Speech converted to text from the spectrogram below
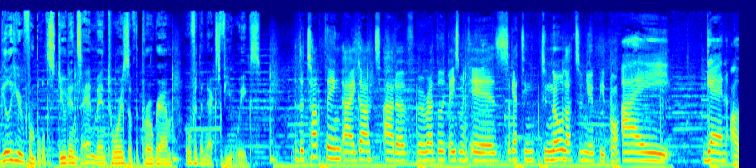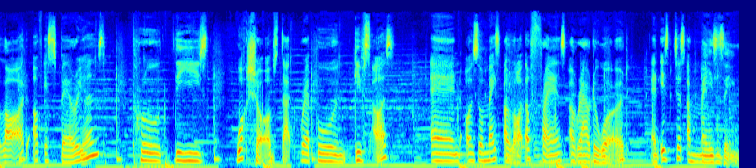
you'll hear from both students and mentors of the program over the next few weeks. The top thing I got out of Red Bull Basement is getting to know lots of new people. I gain a lot of experience through these workshops that Red Bull gives us and also makes a lot of friends around the world and it's just amazing.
